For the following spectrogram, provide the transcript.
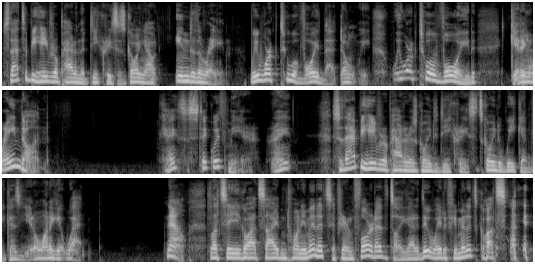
So that's a behavioral pattern that decreases going out into the rain. We work to avoid that, don't we? We work to avoid getting rained on. Okay, so stick with me here, right? So that behavioral pattern is going to decrease. It's going to weaken because you don't want to get wet. Now, let's say you go outside in 20 minutes. If you're in Florida, that's all you got to do. Wait a few minutes, go outside.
